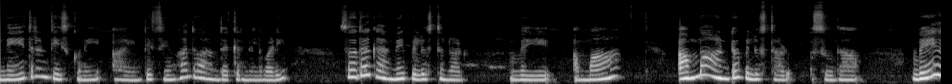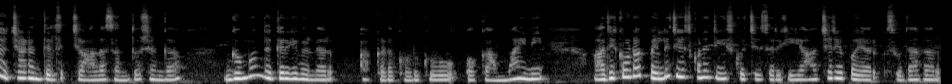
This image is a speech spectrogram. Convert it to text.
నేత్రని తీసుకుని ఆ ఇంటి సింహద్వారం దగ్గర నిలబడి సుధా గారిని పిలుస్తున్నాడు. వే అమ్మా అమ్మ అంటూ పిలుస్తాడు. సుధా వే వచ్చాడని తెలిసి చాలా సంతోషంగా గుమ్మం దగ్గరికి వెళ్ళారు. అక్కడ కొడుకు ఒక అమ్మాయిని అది కూడా పెళ్ళి చేసుకుని తీసుకొచ్చేసరికి ఆశ్చర్యపోయారు సుధా గారు.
